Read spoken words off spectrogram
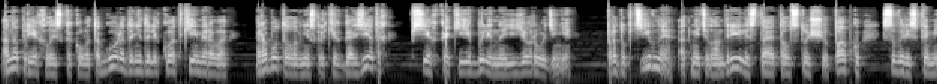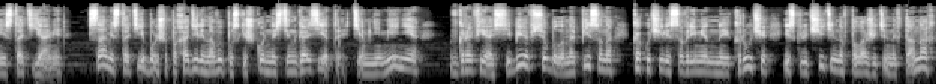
Она приехала из какого-то города недалеко от Кемерово, работала в нескольких газетах, всех, какие были на ее родине – «Продуктивная», – отметил Андрей, листая толстущую папку с вырезками и статьями. Сами статьи больше походили на выпуски школьной стенгазеты. Тем не менее, в графе о себе все было написано, как учили современные круче, исключительно в положительных тонах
